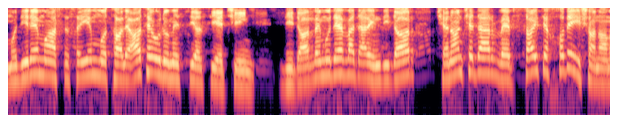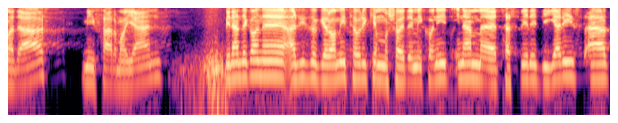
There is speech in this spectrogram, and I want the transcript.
مدیر مؤسسه مطالعات علوم سیاسی چین دیدار نموده و در این دیدار چنانچه در وبسایت خود ایشان آمده است میفرمایند بینندگان عزیز و گرامی طوری که مشاهده می کنید اینم تصویر دیگری است از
